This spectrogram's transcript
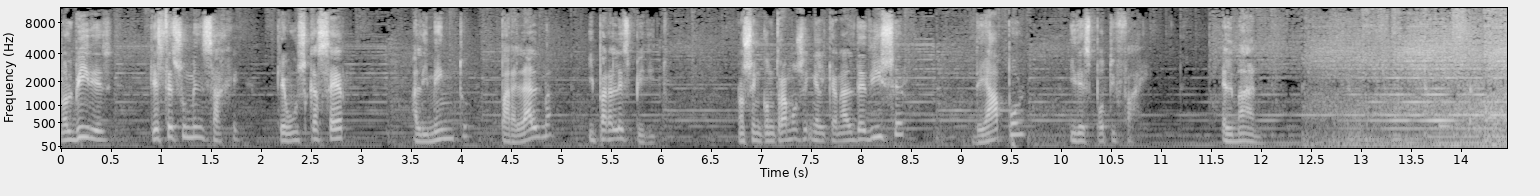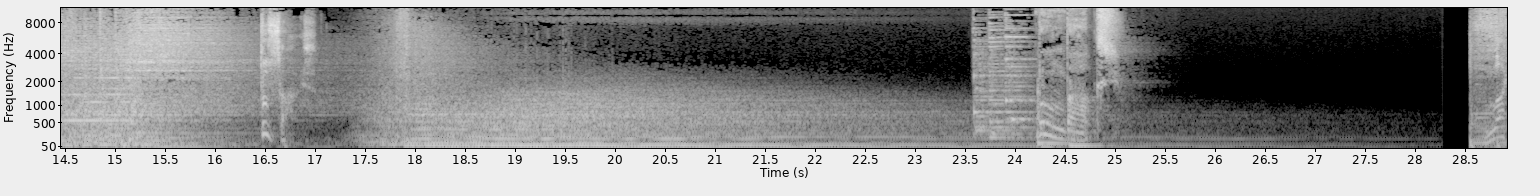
no olvides que este es un mensaje que busca ser alimento para el alma y para el espíritu. Nos encontramos en el canal de Deezer, de Apple y de Spotify. El man. Tú sabes.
